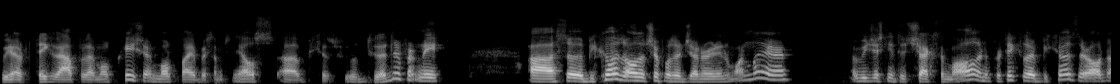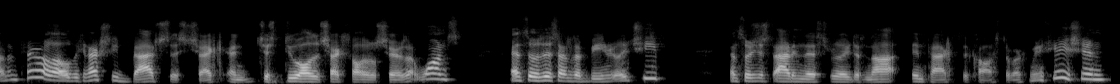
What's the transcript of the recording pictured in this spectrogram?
we have to take the output of that multiplication and multiply it by something else uh, because we will do that differently. Uh, so because all the triples are generated in one layer, we just need to check them all. And in particular, because they're all done in parallel, we can actually batch this check and just do all the checks, all those shares at once. And so this ends up being really cheap. And so just adding this really does not impact the cost of our communication.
